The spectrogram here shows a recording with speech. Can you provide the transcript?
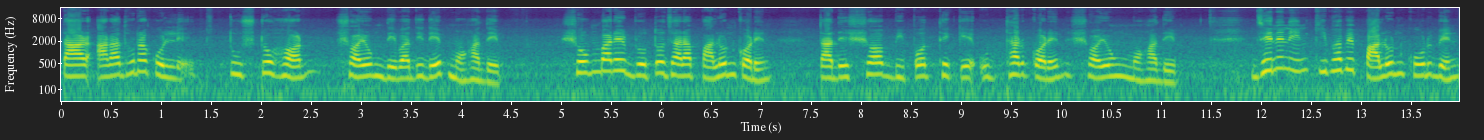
তার আরাধনা করলে তুষ্ট হন স্বয়ং দেবাদিদেব মহাদেব। সোমবারের ব্রত যারা পালন করেন, তাদের সব বিপদ থেকে উদ্ধার করেন স্বয়ং মহাদেব। জেনে নিন কীভাবে পালন করবেন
